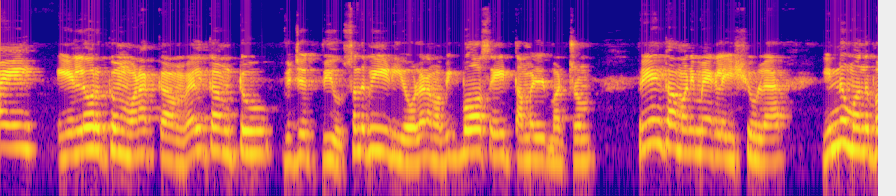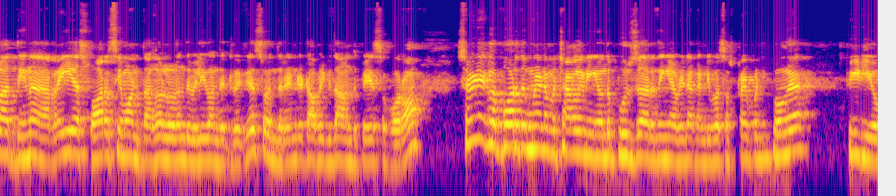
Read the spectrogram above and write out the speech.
ஹாய் எல்லோருக்கும் வணக்கம். வெல்கம் டு விஜித் வியூஸ் அந்த வீடியோவில் நம்ம பிக் பாஸ் எயிட் தமிழ் மற்றும் பிரியங்கா மணிமேகலை இஷ்யூவில் இன்னும் வந்து பார்த்தீங்கன்னா நிறைய சுவாரஸ்யமான தகவல் வந்து வெளிவந்துட்டுருக்கு. ஸோ இந்த ரெண்டு டாபிக் தான் வந்து பேச போகிறோம் ஸோ வீடியோக்கில் போகிறதுக்கு முன்னாடி நம்ம சேனல் நீங்கள் வந்து புதுசாக இருந்தீங்க அப்படின்னா கண்டிப்பாக சப்ஸ்கிரைப் பண்ணிக்கோங்க. வீடியோ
